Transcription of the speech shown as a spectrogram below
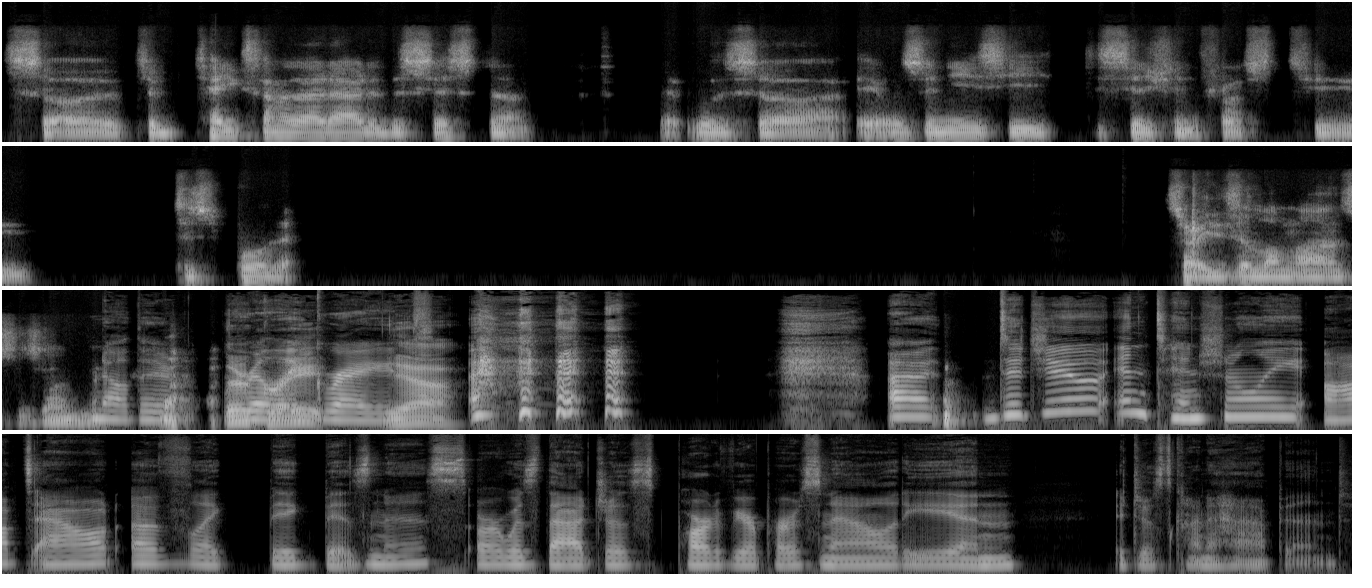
So to take some of that out of the system, it was uh, it was an easy decision for us to to support it. Sorry, these are long answers. Aren't they? No, they're, they're really great. great. Yeah. uh, did you intentionally opt out of like big business, or was that just part of your personality and it just kind of happened.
